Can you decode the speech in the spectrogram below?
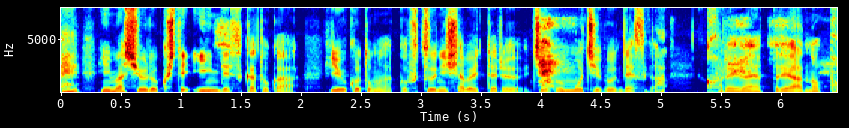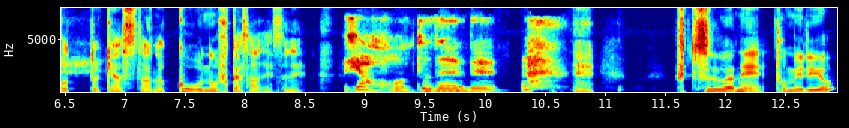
え、今収録していいんですかとかいうこともなく普通に喋ってる自分も自分ですが、これがやっぱりあの、ポッドキャスターの業の深さですね。いや、本当だよね。ね。普通はね、止めるよ。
